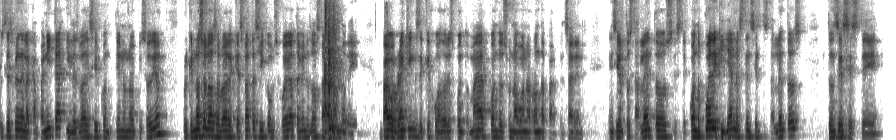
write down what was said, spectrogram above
ustedes prenden la campanita y les va a decir cuando tiene un nuevo episodio porque no solo vamos a hablar de qué es fantasy, cómo se juega, también nos vamos a estar hablando de pago rankings, de qué jugadores pueden tomar, cuándo es una buena ronda para pensar en, ciertos talentos, este, cuándo puede que ya no estén ciertos talentos. Entonces, este,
